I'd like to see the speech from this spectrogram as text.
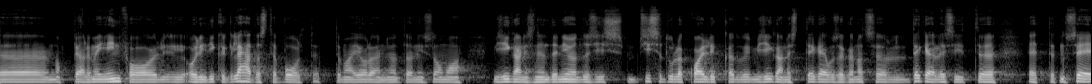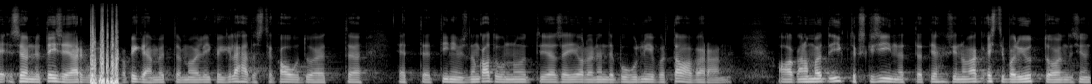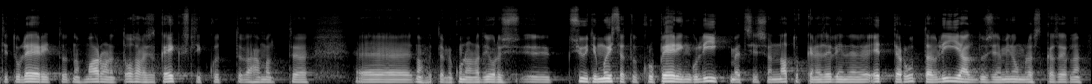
noh, peale meie info oli, olid ikkagi lähedaste poolt, et ma ei ole nii-öelda niisuguse oma, mis iganes nende nii-öelda siis sissetulekuallikad või mis iganes tegevusega nad seal tegelesid, et, et noh, see, see on nüüd teisejärguline, aga pigem ütleme, oli ikkagi lähedaste kaudu, et et, et inimesed on kadunud ja see ei ole nende puhul niivõrd tavapärane. aga noh, ma ütlekski siin, et, et jah, siin on väga hästi palju juttu olnud, siin on tituleeritud, noh, ma arvan, et osaliselt ka ekslikud, vähemalt eh, noh, ütleme, kuna nad ei ole süüdi mõistetud grupeeringu liikmed, siis on natukene selline etteruttav liialdus ja minu meelest ka selle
